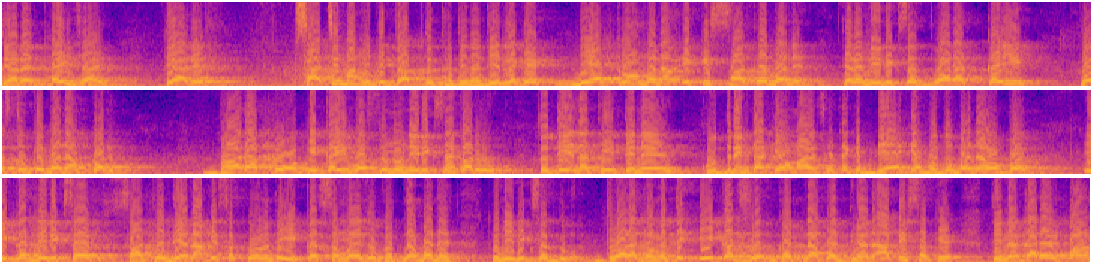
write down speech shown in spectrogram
જ્યારે થઈ જાય ત્યારે સાચી માહિતી પ્રાપ્ત થતી નથી. એટલે કે બે ત્રણ બનાવ એક સાથે બને ત્યારે નિરીક્ષક દ્વારા કઈ વસ્તુ કે બનાવ પર ભાર આપવો કે કઈ વસ્તુનું નિરીક્ષણ કરવું તો તે નથી તેને કૃત્રિમતા કહેવામાં આવે છે. એટલે કે બે કે વધુ બનાવો પર એક જ નિરીક્ષક સાથે ધ્યાન આપી શકતો નથી. એક જ સમયે જો ઘટના બને, તો નિરીક્ષક દ્વારા ગમે તે એક જ ઘટના પર ધ્યાન આપી શકે. તેના કારણે પણ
